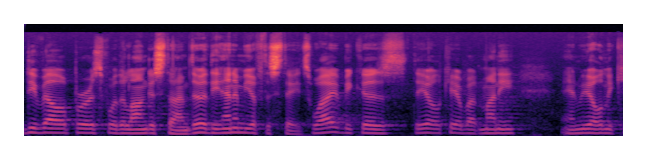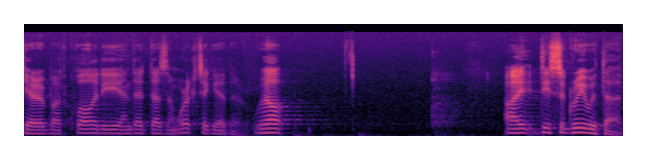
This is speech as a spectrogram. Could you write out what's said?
developers for the longest time. They're the enemy of the states. Why? Because they all care about money and we only care about quality, and that doesn't work together. Well, I disagree with that.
